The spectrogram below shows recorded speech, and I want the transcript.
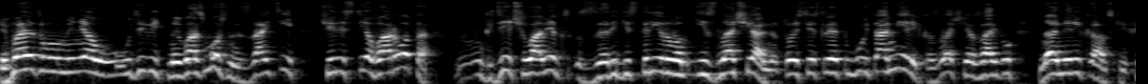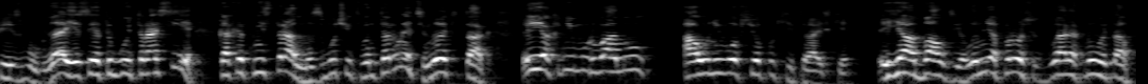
И поэтому у меня удивительная возможность зайти через те ворота, где человек зарегистрирован изначально. То есть, если это будет Америка, значит, я зайду на американский Facebook. Да? Если это будет Россия, как это ни странно звучит в интернете, но это так. И я к нему рванул, а у него все по-китайски. И я обалдел. И меня просят, говорят, ну вы там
